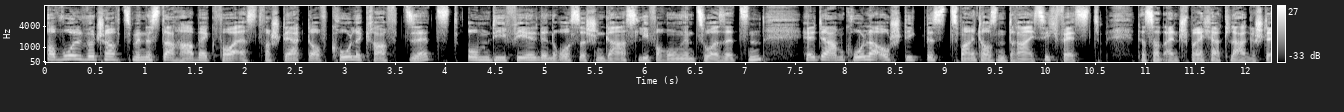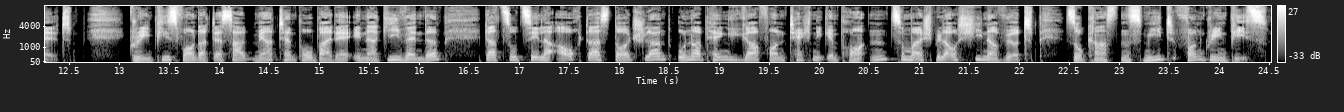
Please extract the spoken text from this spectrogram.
Obwohl Wirtschaftsminister Habeck vorerst verstärkt auf Kohlekraft setzt, um die fehlenden russischen Gaslieferungen zu ersetzen, hält er am Kohleausstieg bis 2030 fest. Das hat ein Sprecher klargestellt. Greenpeace fordert deshalb mehr Tempo bei der Energiewende. Dazu zähle auch, dass Deutschland unabhängiger von Technikimporten, zum Beispiel aus China wird. So Carsten Smith von Greenpeace.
